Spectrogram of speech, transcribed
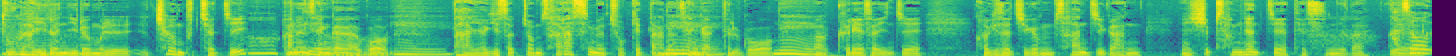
누가 이런 이름을 처음 붙였지 어, 하는 생각하고 예. 다 여기서 좀 살았으면 좋겠다는 네. 생각 들고 네. 어, 그래서 이제 거기서 지금 산 지가 한 13년째 됐습니다. 가서 예.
